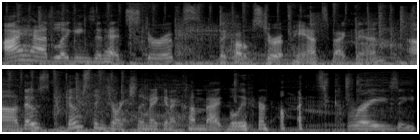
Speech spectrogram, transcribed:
I had leggings that had stirrups. They called them stirrup pants back then. Uh, those those things are actually making a comeback, believe it or not. It's crazy.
